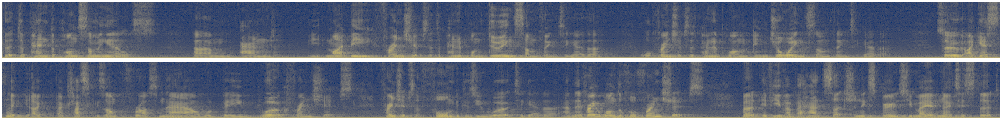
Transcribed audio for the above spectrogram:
that depend upon something else. Um, and it might be friendships that depend upon doing something together, or friendships that depend upon enjoying something together. So I guess the, a, a, classic example for us now would be work friendships, friendships that form because you work together, and they're very wonderful friendships. But if you've ever had such an experience, you may have noticed that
